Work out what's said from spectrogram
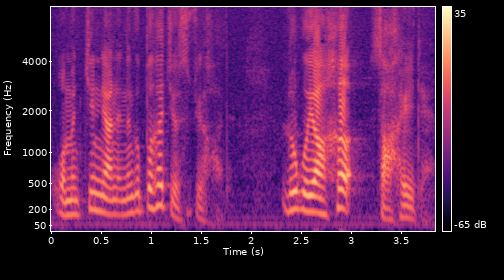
我们尽量的能够不喝酒是最好的。如果要喝，少喝一点，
